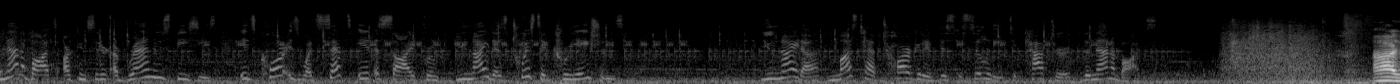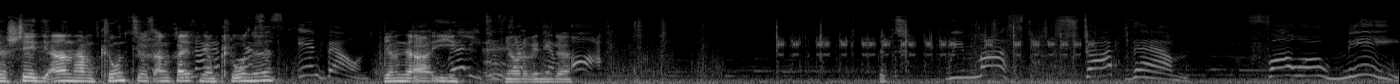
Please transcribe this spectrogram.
Nanobots are considered a brand new species. Its core is what sets it aside from Unida's twisted creations. Unida must have targeted this facility to capture the nanobots. Ah, ich verstehe. Die anderen haben Klons, die uns angreifen. Die haben Klone. Wir haben eine AI, mehr oder weniger. off. We must stop them. Follow me.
